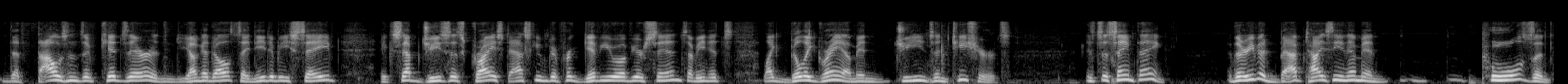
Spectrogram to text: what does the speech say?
the thousands of kids there and young adults they need to be saved accept Jesus Christ, ask him to forgive you of your sins. I mean, it's like Billy Graham in jeans and T-shirts. It's the same thing. They're even baptizing them in pools and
